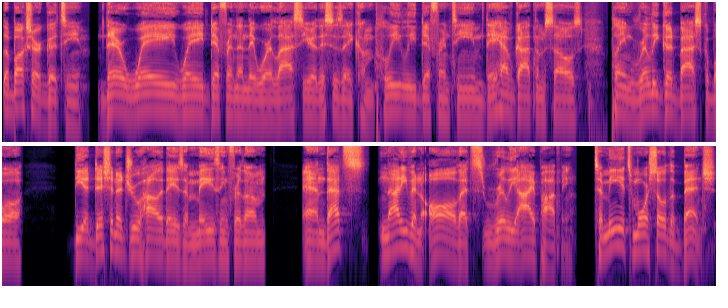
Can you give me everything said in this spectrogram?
the Bucks are a good team. They're way way different than they were last year. This is a completely different team. They have got themselves playing really good basketball. The addition of Jrue Holiday is amazing for them, and that's not even all that's really eye-popping. To me, it's more so the bench.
